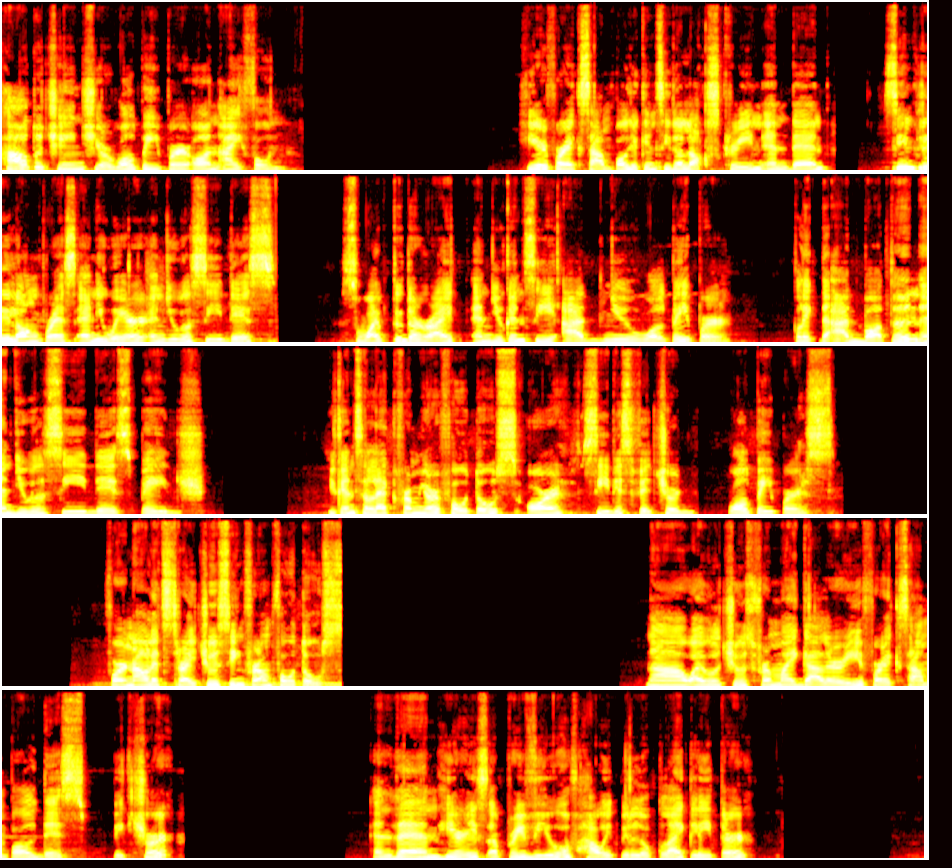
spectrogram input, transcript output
How to change your wallpaper on iPhone. Here, for example, you can see the lock screen and then simply long press anywhere and you will see this. Swipe to the right and you can see add new wallpaper. Click the add button and you will see this page. You can select from your photos or see these featured wallpapers. For now, let's try choosing from photos. Now, I will choose from my gallery, for example, this picture. And then, here is a preview of how it will look like later.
